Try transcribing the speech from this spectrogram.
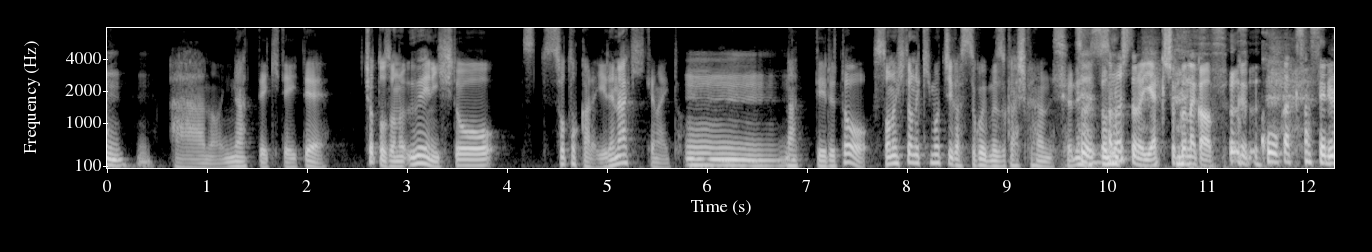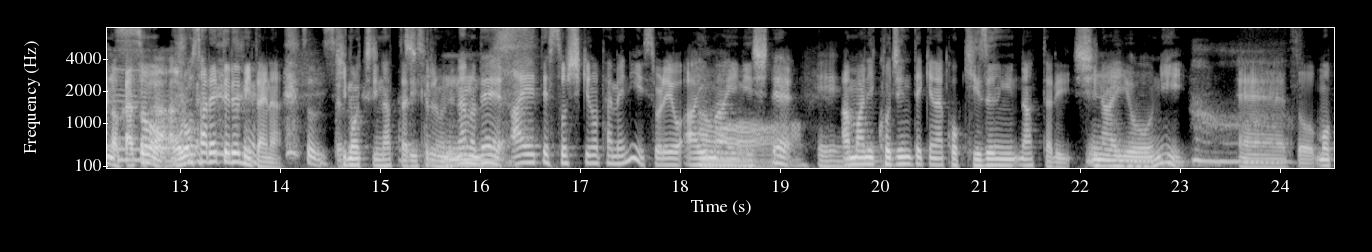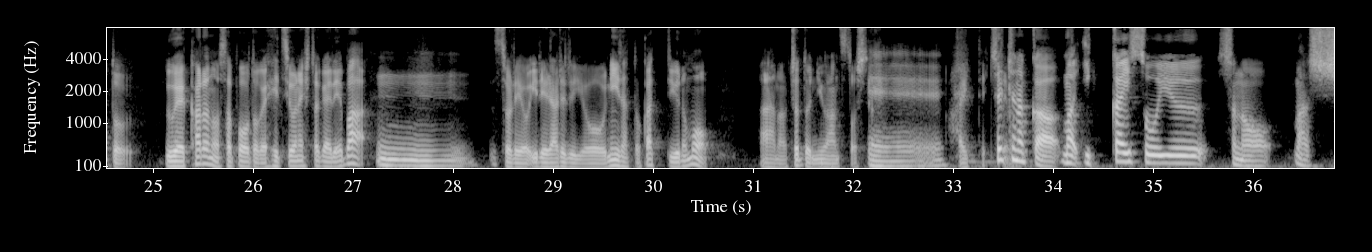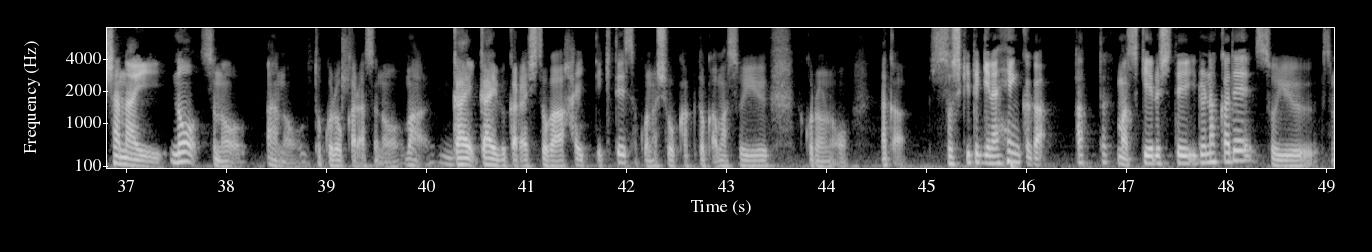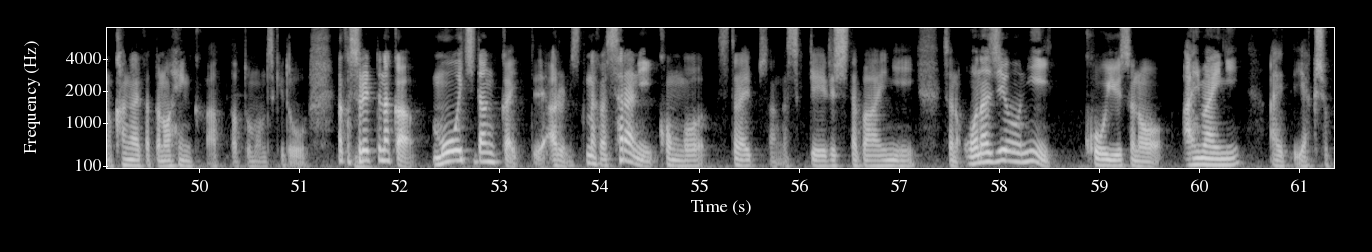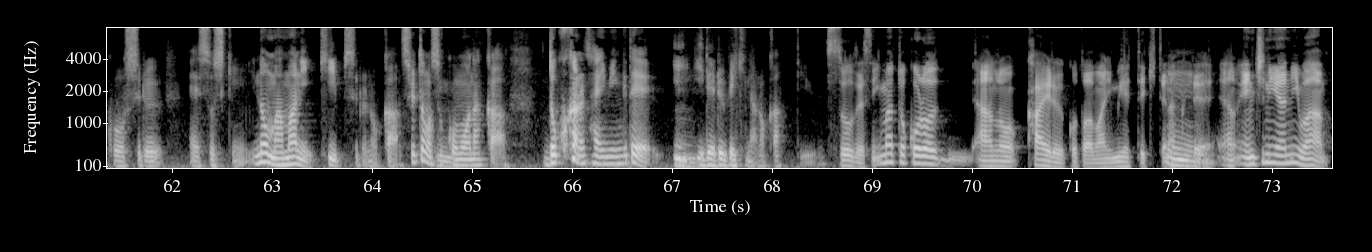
あのになってきていてちょっとその上に人を外から入れなきゃいけないと。なっていると、その人の気持ちがすごい難しくなるんですよね。その人の役職なんか 降格させるのかとか。降ろされてるみたいな 気持ちになったりするので、なので、あえて組織のためにそれを曖昧にして、ー、あまり個人的なこう傷になったりしないように、えっ、と、もっと上からのサポートが必要な人がいれば。それを入れられるようにだとかっていうのも、あの、ちょっとニュアンスとしてえー入ってきて。それってなんか、まあ一回そういう、その、まあ社内の、その、あの、ところから、その、まあ外、外部から人が入ってきて、そこの昇格とか、まあそういうところの、なんか、組織的な変化があった、まあスケールしている中で、そういう、その考え方の変化があったと思うんですけど、なんかそれってなんか、もう一段階ってあるんですか？なんかさらに今後、ストライプさんがスケールした場合に、その同じように、こういうその、曖昧に、あえて役職をする、えー組織のままにキープするのか、それともそこもなんか、どこかのタイミングでいうん。入れるべきなのかっていう。そうですね。今のところ、あの、変えることはあまり見えてきてなくて、あのエンジニアには、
